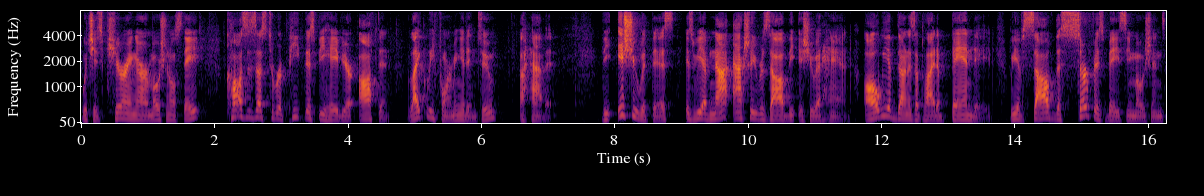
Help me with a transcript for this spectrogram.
which is curing our emotional state, causes us to repeat this behavior often, likely forming it into a habit. The issue with this is we have not actually resolved the issue at hand. All we have done is applied a band aid. We have solved the surface based emotions,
